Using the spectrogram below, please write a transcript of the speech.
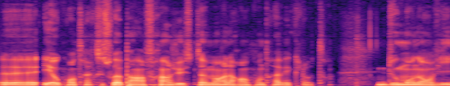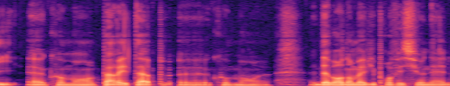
euh, et au contraire que ce soit pas un frein justement à la rencontre avec l'autre. D'où mon envie, euh, comment par étapes, euh, comment d'abord dans ma vie professionnelle,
